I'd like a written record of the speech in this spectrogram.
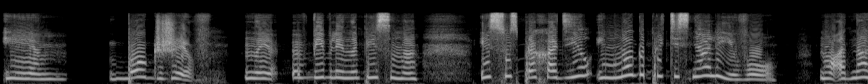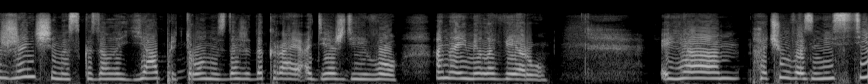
И Бог жив. В Библии написано, Иисус проходил, и много притесняли Его. Но одна женщина сказала, я притронусь даже до края одежды Его. Она имела веру. Я хочу вознести,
